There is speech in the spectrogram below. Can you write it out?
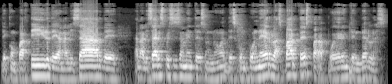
de compartir, de analizar, de analizar es precisamente eso, ¿no? Descomponer las partes para poder entenderlas.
